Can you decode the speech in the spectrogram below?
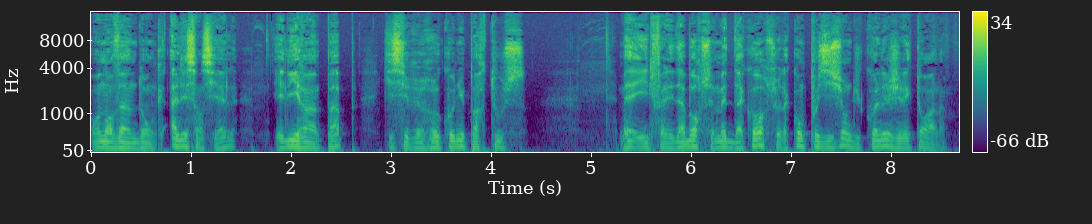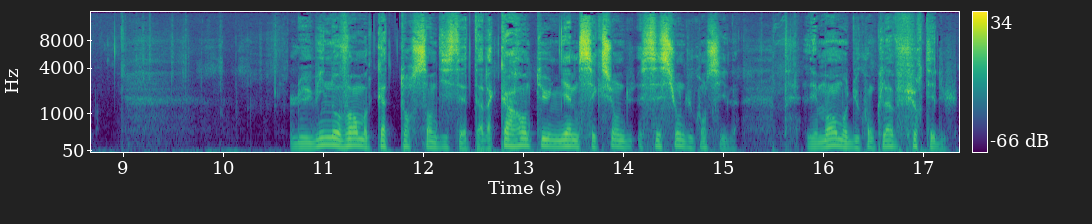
On en vint donc à l'essentiel, élire un pape qui serait reconnu par tous. Mais il fallait d'abord se mettre d'accord sur la composition du collège électoral. Le 8 novembre 1417, à la 41e session du Concile, les membres du conclave furent élus.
